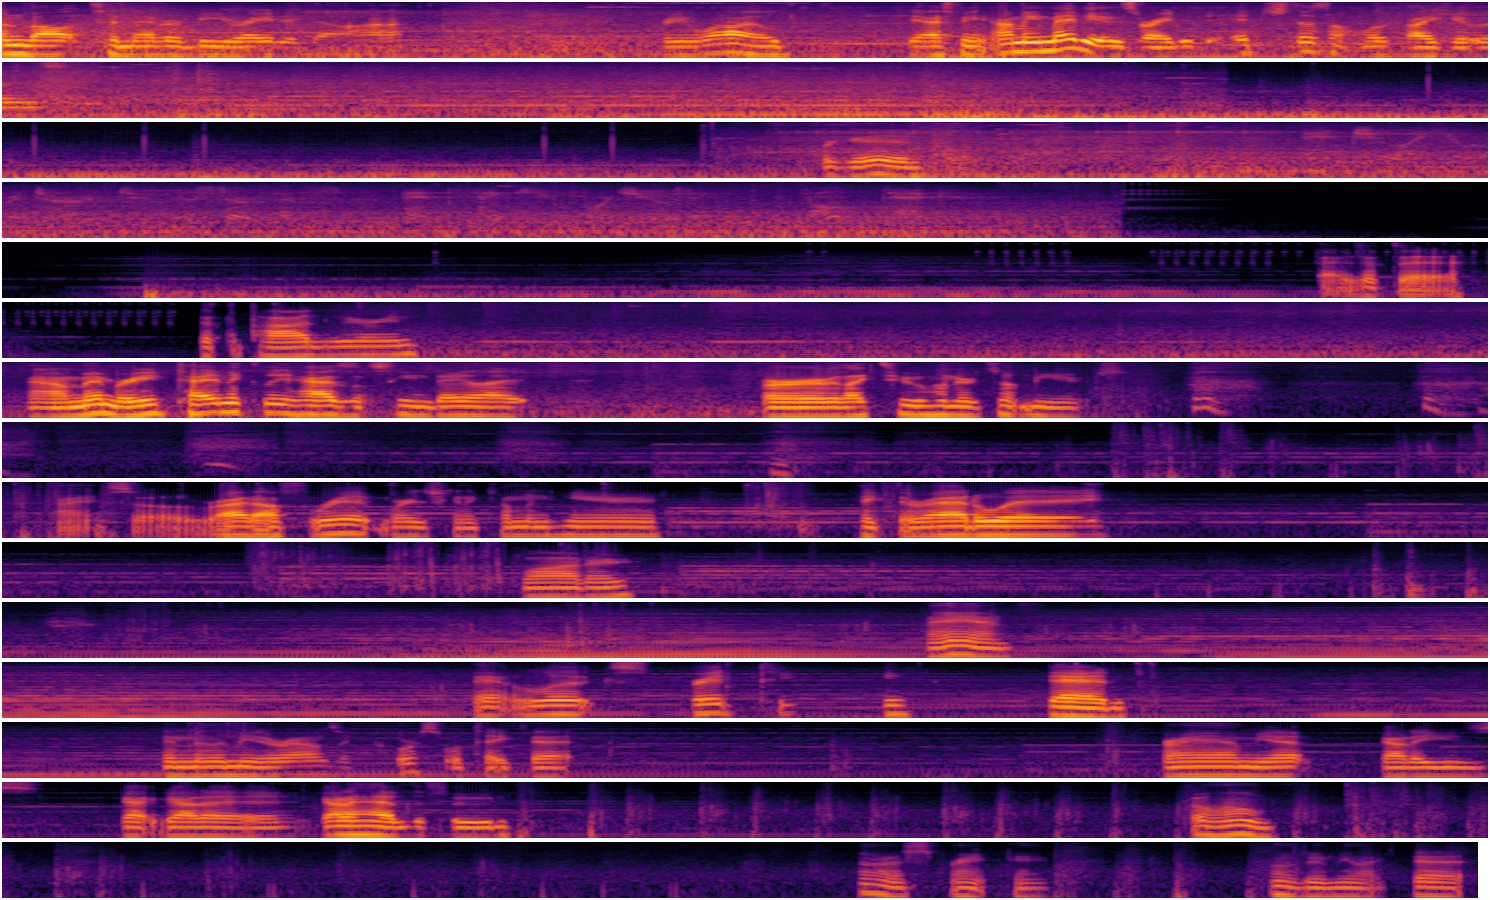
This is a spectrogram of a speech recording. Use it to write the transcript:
One vault to never be rated, though, huh? Pretty wild. If you ask me. I mean, maybe it was rated. It just doesn't look like it was. We're good. Is that the? Is that the pod we were in? Now remember, he technically hasn't seen daylight for like 200 something years. Alright, so right off rip, we're just gonna come in here, take the rat away. Water. Man. It looks pretty dead. 10 millimeter rounds, of course we'll take that. Cram, yep. Gotta use, got, gotta, gotta have the food. Go home. Not a sprint game. Don't do me like that.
